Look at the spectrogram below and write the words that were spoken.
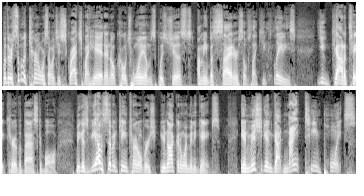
but there were some of the turnovers I would just scratch my head. I know Coach Williams was just, I mean, beside herself. Like, ladies, you got to take care of the basketball because if you have 17 turnovers, you're not going to win many games. And Michigan got 19 points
